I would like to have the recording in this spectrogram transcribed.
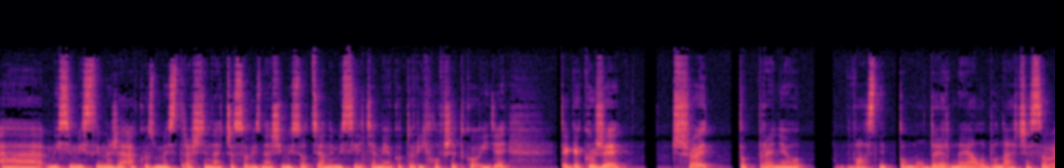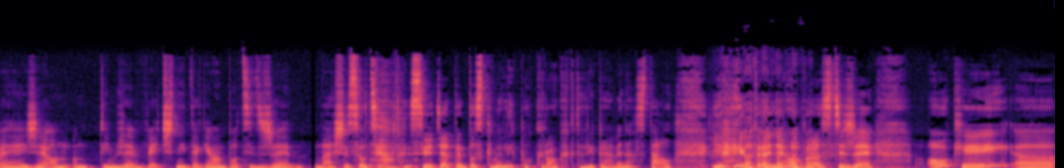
a my si myslíme, že ako sme strašne nadčasoví s našimi sociálnymi sieťami, ako to rýchlo všetko ide, tak akože čo je to pre neho vlastne to moderné alebo načasové, hej, že on, on tým, že je väčší, tak ja mám pocit, že naše sociálne siete a tento skvelý pokrok, ktorý práve nastal, je, je pre neho proste, že OK, uh,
